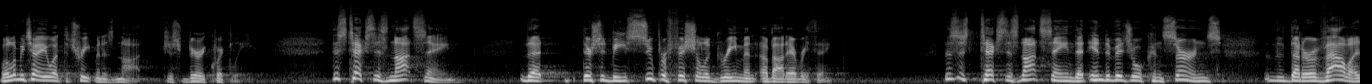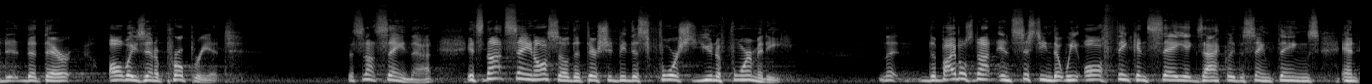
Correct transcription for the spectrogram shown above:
Well, let me tell you what the treatment is not, just very quickly. This text is not saying that there should be superficial agreement about everything. This is, text is not saying that individual concerns that are valid, that they're always inappropriate. It's not saying that. It's not saying also that there should be this forced uniformity. The, the Bible's not insisting that we all think and say exactly the same things and,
